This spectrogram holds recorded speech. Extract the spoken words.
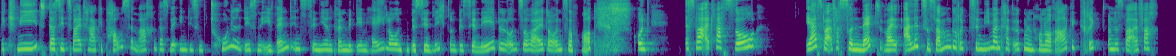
bekniet, dass sie zwei Tage Pause machen, dass wir in diesem Tunnel diesen Event inszenieren können mit dem Halo und ein bisschen Licht und ein bisschen Nebel und so weiter und so fort. Und es war einfach so, ja, es war einfach so nett, weil alle zusammengerückt sind, niemand hat irgendein Honorar gekriegt und es war einfach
